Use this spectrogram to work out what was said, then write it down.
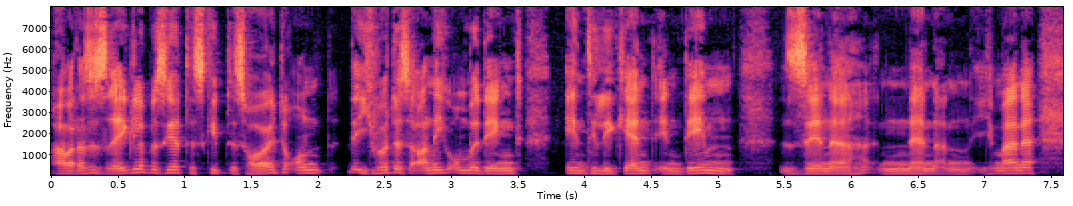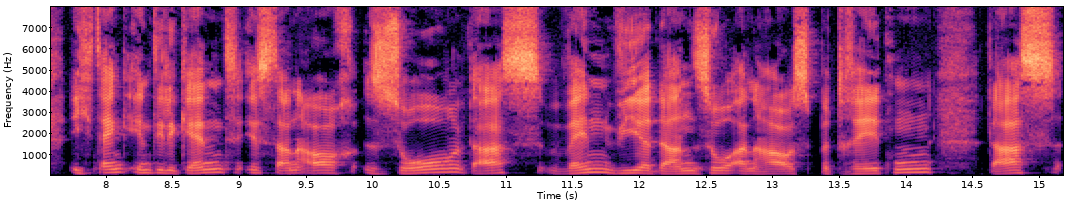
aber das ist regelbasiert, das gibt es heute und ich würde es auch nicht unbedingt intelligent in dem Sinne nennen. Ich meine, ich denke, intelligent ist dann auch so, dass wenn wir dann so ein Haus betreten, dass,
